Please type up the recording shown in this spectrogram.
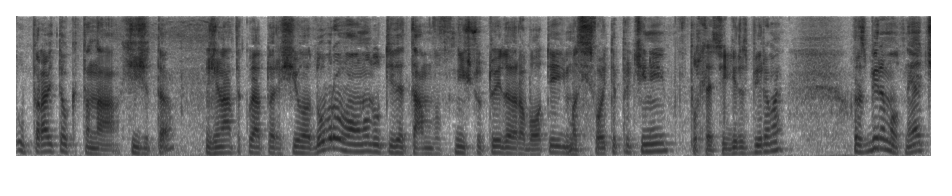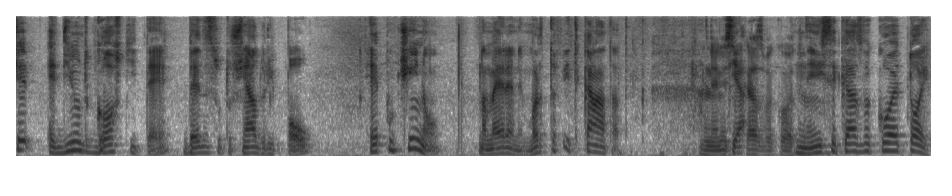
управителката на хижата, жената, която е решила доброволно да отиде там в нищото и да работи, има си своите причини, в последствие ги разбираме. Разбираме от нея, че един от гостите, без да се уточнява дори пол, е починал, намерен е мъртъв и така нататък. Не ни се Тя, казва кой е той. Не ни се казва кой е той.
